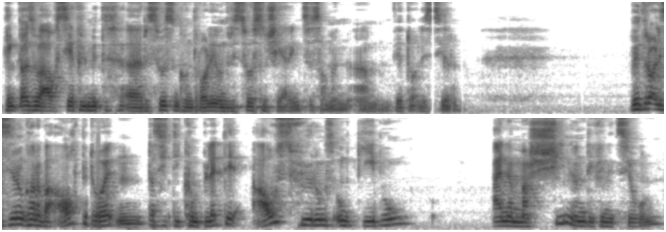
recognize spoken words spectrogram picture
Hängt also auch sehr viel mit äh, Ressourcenkontrolle und Ressourcensharing zusammen, ähm, virtualisieren. Virtualisierung kann aber auch bedeuten, dass ich die komplette Ausführungsumgebung einer Maschinendefinition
